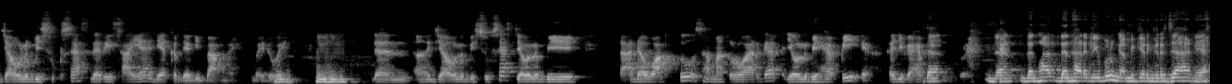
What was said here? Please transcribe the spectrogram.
jauh lebih sukses dari saya dia kerja di bank nih by the way hmm. dan uh, jauh lebih sukses jauh lebih ada waktu sama keluarga jauh lebih happy ya saya juga happy dan dan dan, hari, dan hari libur nggak mikirin kerjaan ya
